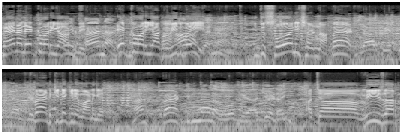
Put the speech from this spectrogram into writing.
ਫਾਈਨਲ ਇੱਕ ਵਾਰੀ ਆਖ ਦੇ Final। ਇੱਕ ਵਾਰੀ ਆਖ ਦੇ ਵੀਰ ਭਾਈ ਜੀ ਤੂੰ 100 ਹੀ ਨਹੀਂ ਛੱਡਣਾ 65000 ਰੁਪਏ ਤਿੰਨਾਂ ਦੇ ਭੈਣ ਕਿੰਨੇ ਕਿੰਨੇ ਬਣ ਗਏ ਹਾਂ 65 ਤਿੰਨਾਂ ਦਾ ਹੋ ਗਿਆ ਜਿਹੜਾ ਹੀ ਅੱਛਾ 20000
